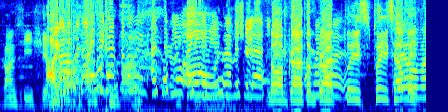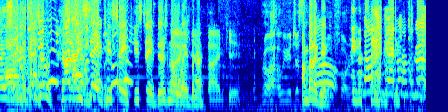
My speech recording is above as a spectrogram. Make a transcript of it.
can't see shit. I Oh, got- I see guys coming. I said you. I said you. Oh, whoever said that. No, I'm grabbed, Oh I'm my grabbed. God. Please, please help me. my Oh, second- no, no, he's saved. He's saved. He's saved. There's no Thank way, you, bro. Thank you. Bro, uh, we were just I'm about to get- for it. Save it, Something save grab, it. something grab,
